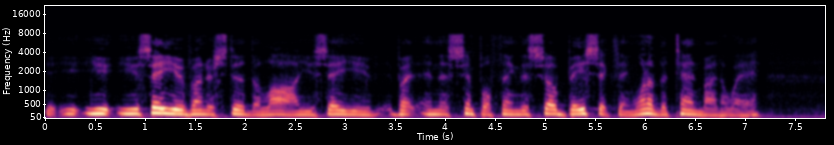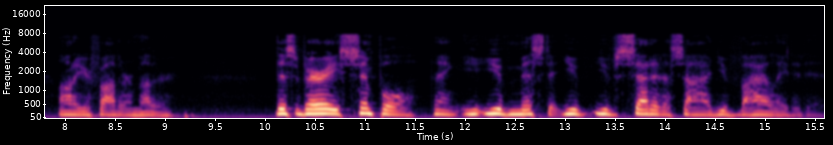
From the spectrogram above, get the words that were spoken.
You, you, you say you've understood the law. You say you've, but in this simple thing, this so basic thing, one of the ten, by the way, honor your father and mother. This very simple thing, you, you've missed it. You've, you've set it aside. You've violated it.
